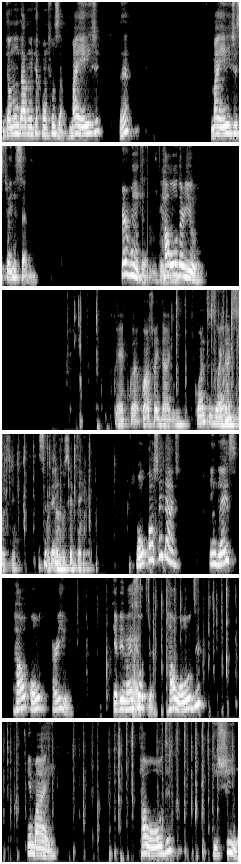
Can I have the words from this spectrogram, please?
Então não dá muita confusão. My age, né? My age is 27. Pergunta: Entendi. How old are you? É, qual, a sua idade? né? Quantos Qual idade anos de você? você Quantos tem? anos você tem? Ou qual a sua idade? Em inglês, How old are you? Quer ver mais outra? How old am I? How old is she?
